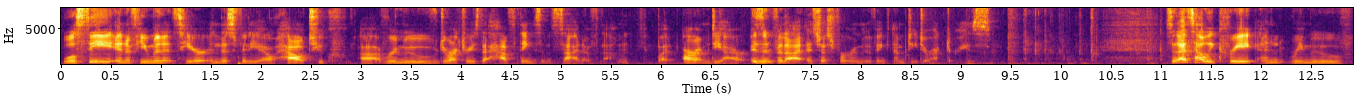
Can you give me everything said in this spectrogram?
We'll see in a few minutes here in this video how to uh, remove directories that have things inside of them. But RMDIR isn't for that, it's just for removing empty directories. So that's how we create and remove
